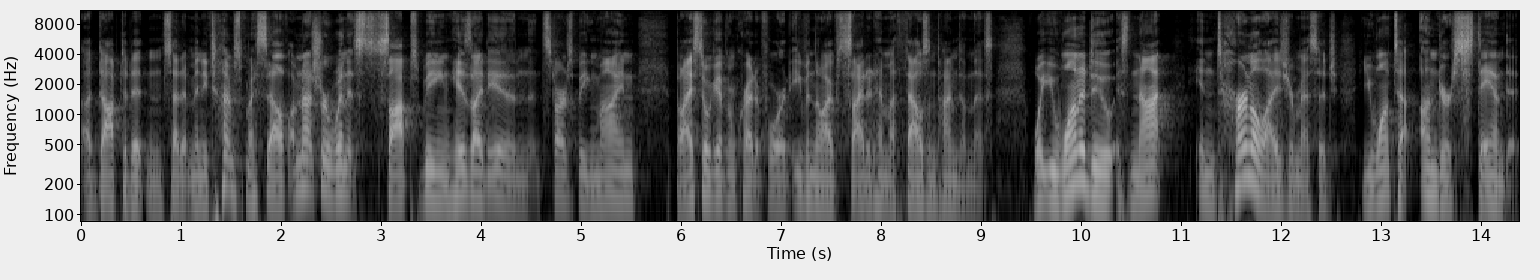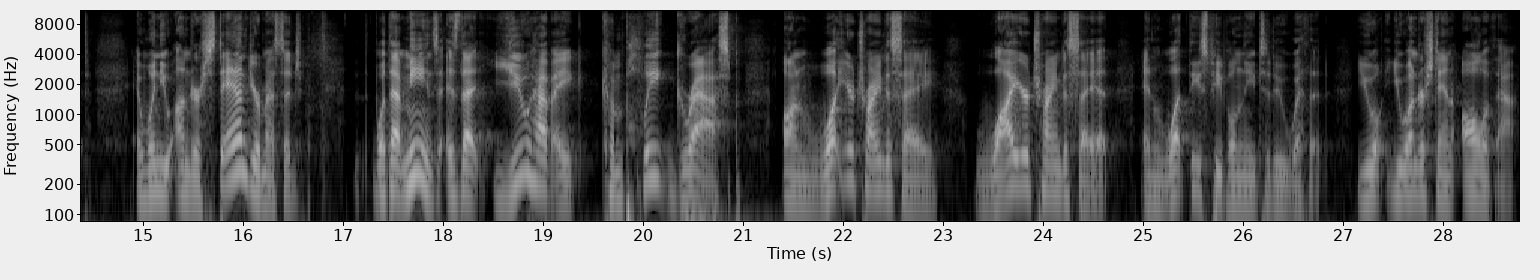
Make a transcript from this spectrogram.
adopted it and said it many times myself. I'm not sure when it stops being his idea and it starts being mine, but I still give him credit for it, even though I've cited him a thousand times on this. What you want to do is not internalize your message, you want to understand it. And when you understand your message, what that means is that you have a complete grasp on what you're trying to say, why you're trying to say it, and what these people need to do with it. You you understand all of that.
